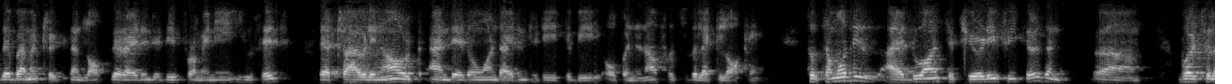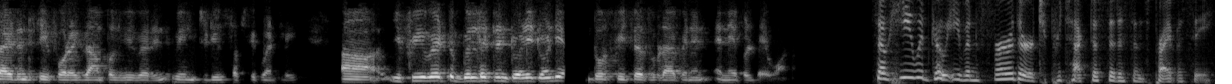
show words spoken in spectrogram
their biometrics and lock their identity from any usage they're traveling out and they don't want the identity to be open enough. So it's like locking. So some of these advanced security features and um, virtual identity, for example, we were in, we introduced subsequently. Uh, if we were to build it in 2020, those features would have been in, enabled day one. So he would go even further to protect a citizen's privacy.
